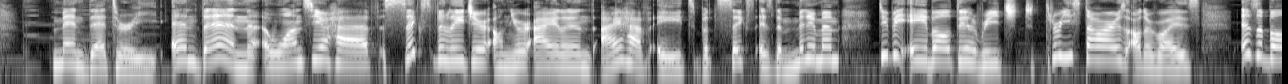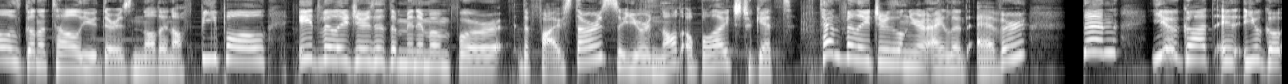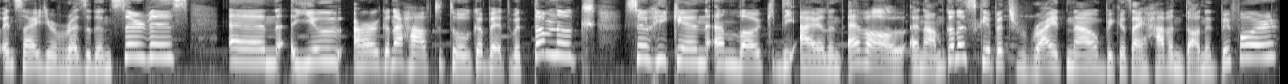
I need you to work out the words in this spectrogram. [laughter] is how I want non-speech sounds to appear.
mandatory. And then once you have six villager on your island, I have eight, but six is the minimum to be able to reach to three stars. Otherwise, Isabelle is gonna tell you there is not enough people. 8 villagers is the minimum for the 5 stars, so you're not obliged to get 10 villagers on your island ever. Then you got you go inside your resident service and you are gonna have to talk a bit with Tom Nook so he can unlock the island eval. And I'm gonna skip it right now because I haven't done it before.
